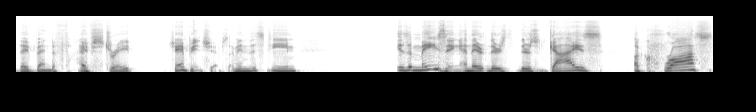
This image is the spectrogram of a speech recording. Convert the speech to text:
they've been to five straight championships. I mean, this team is amazing, and there there's there's guys across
